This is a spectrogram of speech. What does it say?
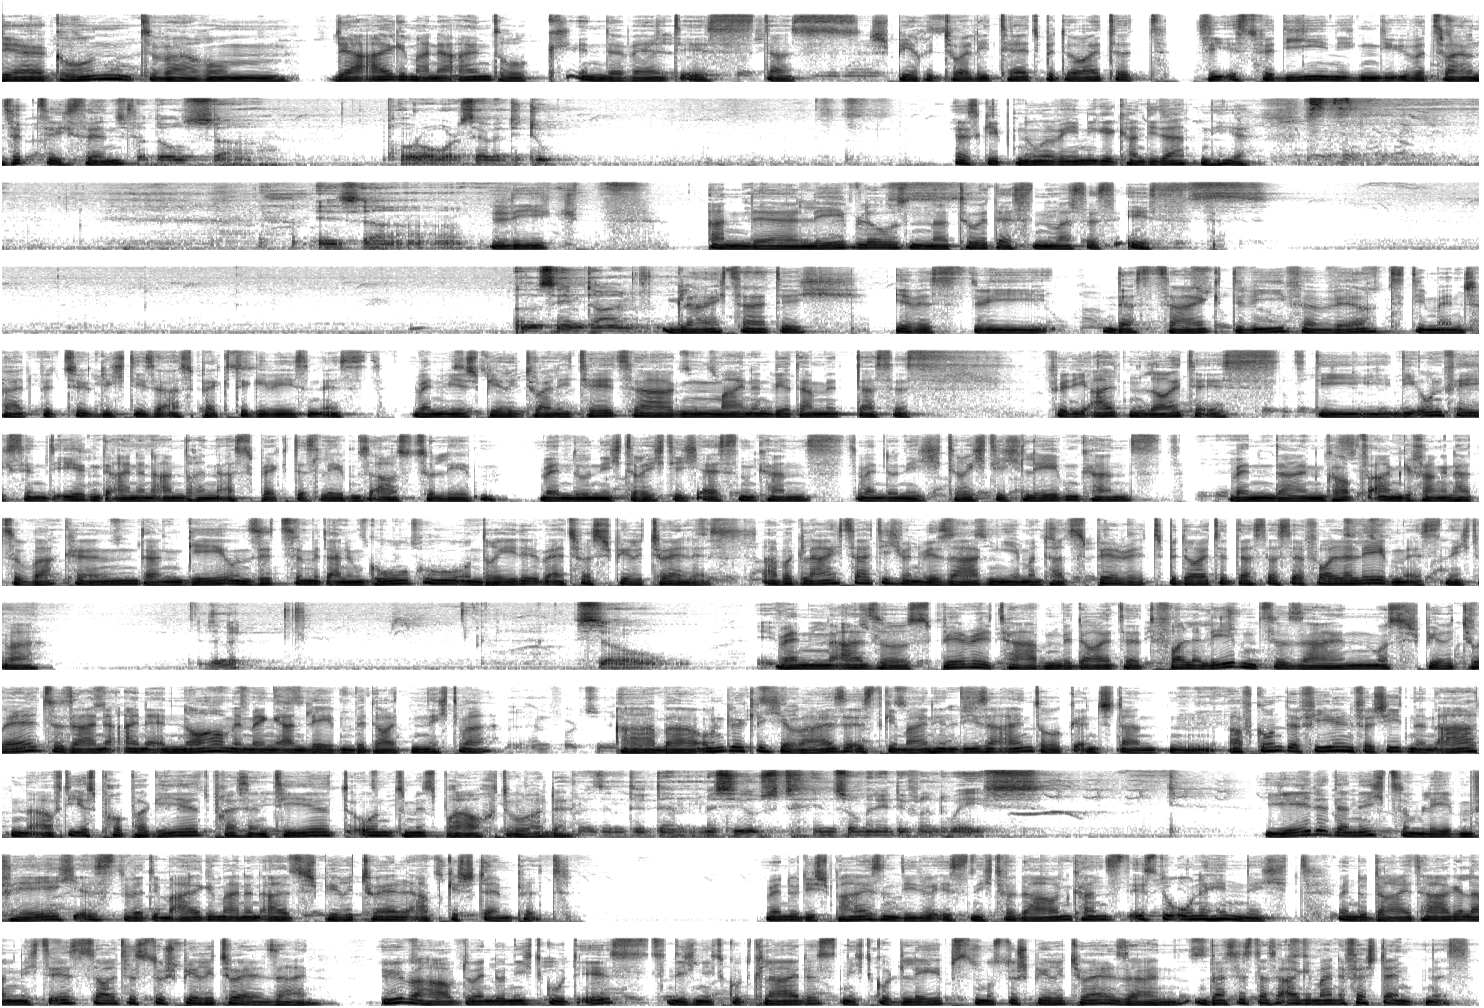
Der Grund, warum der allgemeine Eindruck in der Welt ist, dass Spiritualität bedeutet, sie ist für diejenigen, die über 72 sind, es gibt nur wenige Kandidaten hier. Uh, Liegt an der leblosen Natur dessen, was es ist. Gleichzeitig, ihr wisst, wie das zeigt, wie verwirrt die Menschheit bezüglich dieser Aspekte gewesen ist. Wenn wir Spiritualität sagen, meinen wir damit, dass es für die alten Leute ist, die, die unfähig sind, irgendeinen anderen Aspekt des Lebens auszuleben. Wenn du nicht richtig essen kannst, wenn du nicht richtig leben kannst, wenn dein Kopf angefangen hat zu wackeln, dann geh und sitze mit einem Guru und rede über etwas Spirituelles. Aber gleichzeitig, wenn wir sagen, jemand hat Spirit, bedeutet das, dass er voller Leben ist, nicht wahr? Wenn also Spirit haben bedeutet, voller Leben zu sein, muss spirituell zu sein eine enorme Menge an Leben bedeuten, nicht wahr? Aber unglücklicherweise ist gemeinhin dieser Eindruck entstanden, aufgrund der vielen verschiedenen Arten, auf die es propagiert, präsentiert und missbraucht wurde. Jeder, der nicht zum Leben fähig ist, wird im Allgemeinen als spirituell abgestempelt. Wenn du die Speisen, die du isst, nicht verdauen kannst, isst du ohnehin nicht. Wenn du drei Tage lang nichts isst, solltest du spirituell sein. Überhaupt, wenn du nicht gut isst, dich nicht gut kleidest, nicht gut lebst, musst du spirituell sein. Das ist das allgemeine Verständnis.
